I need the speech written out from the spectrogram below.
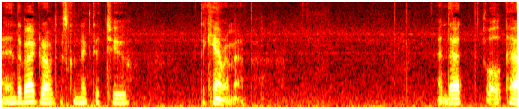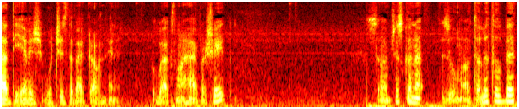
and the background is connected to the camera map. And that will add the image which is the background in it. Go back to my hyper hypershade. So I'm just gonna zoom out a little bit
